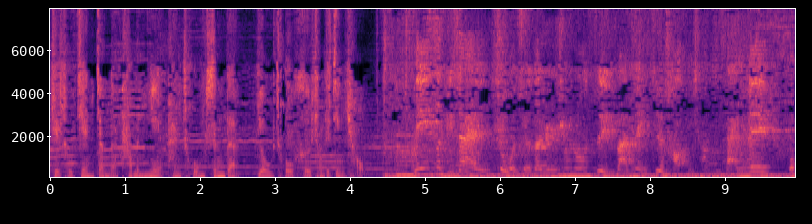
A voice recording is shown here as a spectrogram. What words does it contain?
这首见证了他们涅槃重生的《忧愁河上的金桥》。那一次比赛是我觉得人生中最完美、最好的一场比赛，因为我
